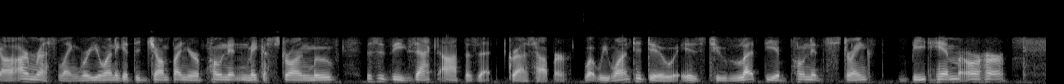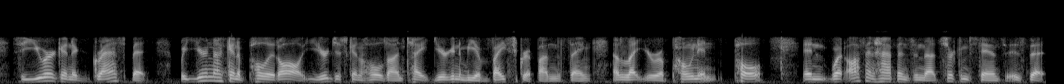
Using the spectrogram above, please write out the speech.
uh, arm wrestling where you want to get the jump on your opponent and make a strong move. This is the exact opposite, grasshopper. What we want to do is to let the opponent's strength beat him or her. So you are going to grasp it, but you're not going to pull it all. You're just going to hold on tight. You're going to be a vice grip on the thing and let your opponent pull. And what often happens in that circumstance is that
